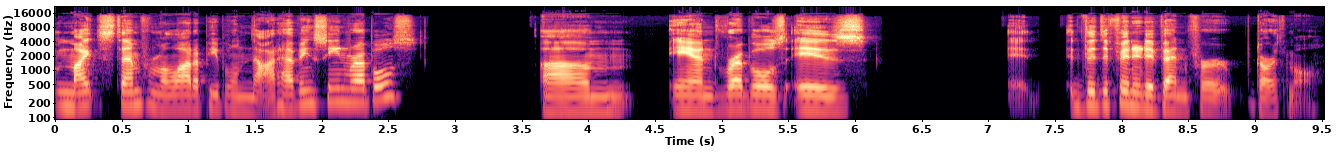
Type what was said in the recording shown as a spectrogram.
might stem from a lot of people not having seen Rebels. Um, and Rebels is eh, the definitive end for Darth Maul.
